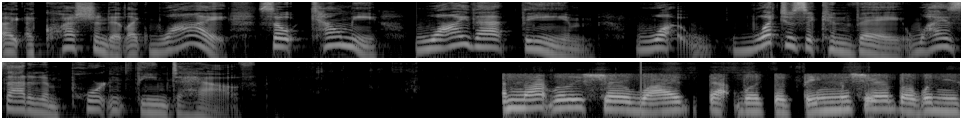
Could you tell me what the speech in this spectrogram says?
I, I, questioned it. Like, why? So tell me, why that theme? What what does it convey? Why is that an important theme to have? I'm not really sure why that was the theme this year, but when you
